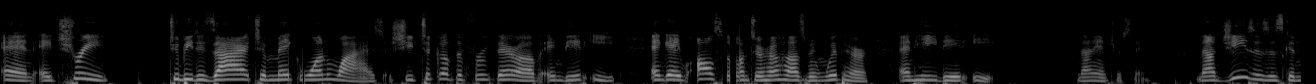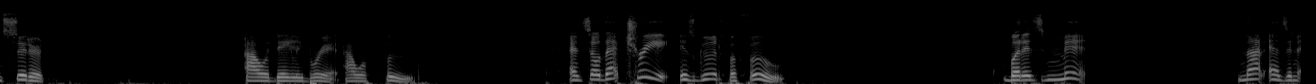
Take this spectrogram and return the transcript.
and a tree to be desired to make one wise, she took of the fruit thereof, and did eat, and gave also unto her husband with her, and he did eat. Not interesting. Now, Jesus is considered our daily bread, our food. And so that tree is good for food, but it's meant not as an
